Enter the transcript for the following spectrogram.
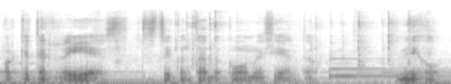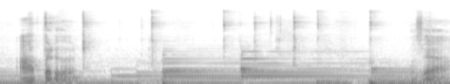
¿por qué te ríes? Te estoy contando cómo me siento. Y me dijo, ah, perdón. O sea,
